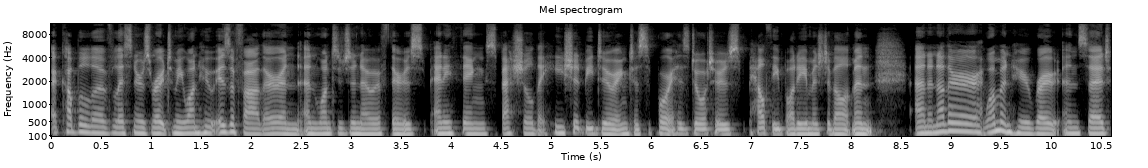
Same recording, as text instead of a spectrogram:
A couple of listeners wrote to me, one who is a father and, and wanted to know if there's anything special that he should be doing to support his daughter's healthy body image development. And another woman who wrote and said,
